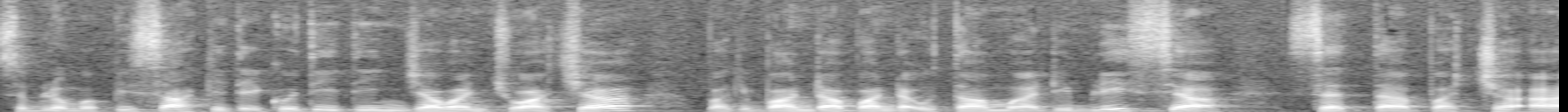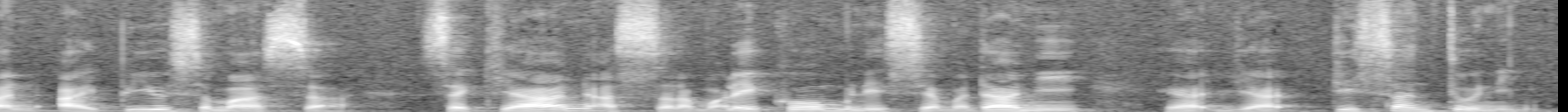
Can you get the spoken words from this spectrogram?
Sebelum berpisah, kita ikuti tinjauan cuaca bagi bandar-bandar utama di Malaysia serta bacaan IPU semasa. Sekian, Assalamualaikum Malaysia Madani, rakyat disantuni.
